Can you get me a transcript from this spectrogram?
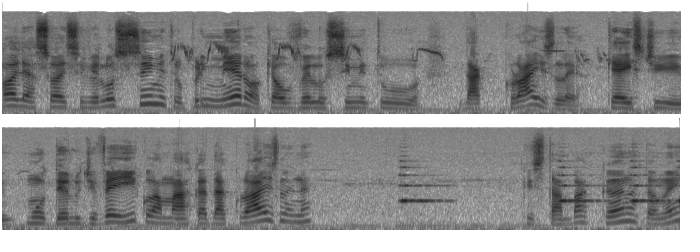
olha só esse velocímetro. Primeiro ó, que é o velocímetro da Chrysler que é este modelo de veículo a marca da Chrysler né? Que está bacana também.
